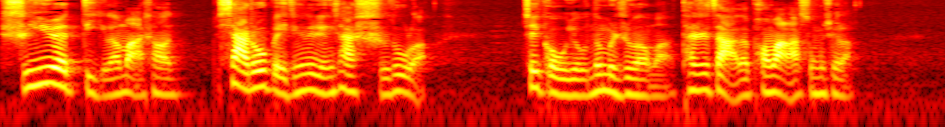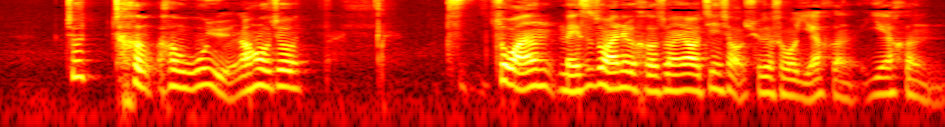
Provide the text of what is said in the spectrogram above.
十一月底了，马上下周北京就零下十度了，这狗有那么热吗？它是咋的？跑马拉松去了，就很很无语。然后就做完每次做完这个核酸要进小区的时候也很也很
